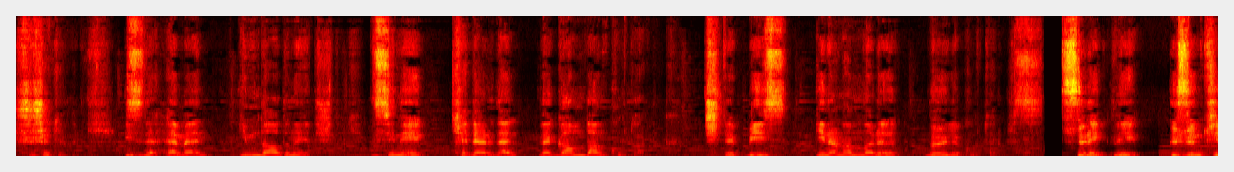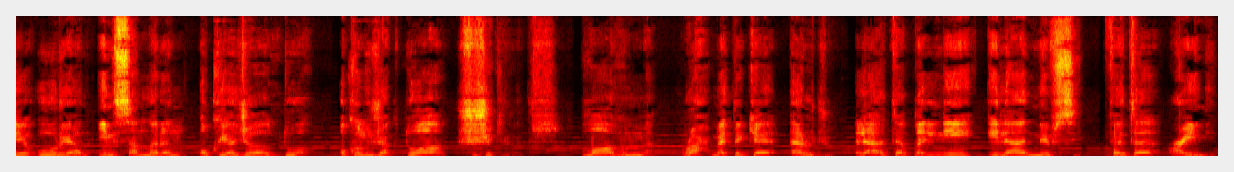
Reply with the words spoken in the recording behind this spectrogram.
şu şekildedir. Biz de hemen imdadına yetiştik. Kendisini kederden ve gamdan kurtardık. İşte biz inananları böyle kurtarırız. Sürekli üzüntüye uğrayan insanların okuyacağı dua. Okunacak dua şu şekildedir. Allahümme rahmeteke ercu. La teqilni ila nefsi. Fete ayni.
